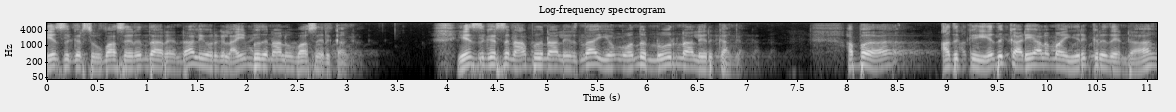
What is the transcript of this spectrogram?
இயேசு கிறிஸ்து உபாசம் இருந்தார் என்றால் இவர்கள் ஐம்பது நாள் உபாசம் இருக்காங்க. இயேசு கிறிஸ்து நாற்பது நாள் இருந்தா இவங்க வந்து நூறு நாள் இருக்காங்க. அப்ப அதுக்கு எதுக்கு அடையாளமாக இருக்கிறது என்றால்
